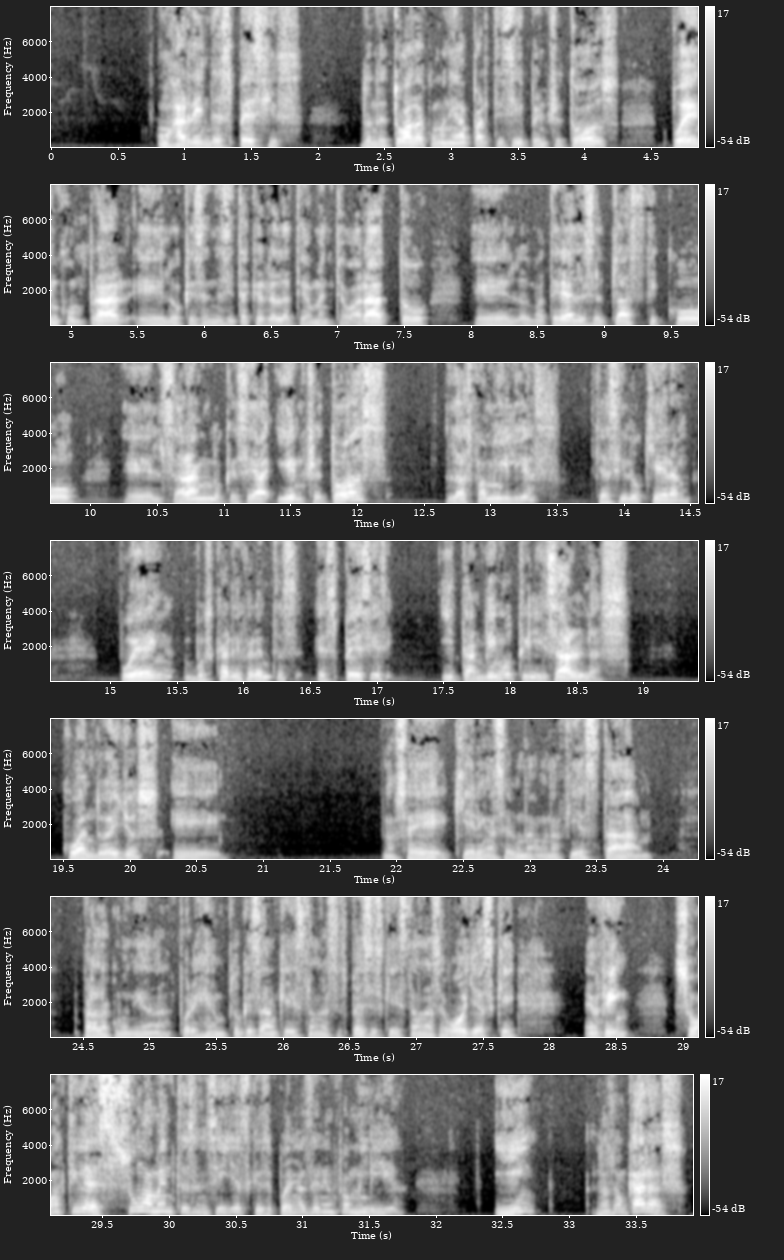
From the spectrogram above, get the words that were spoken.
un jardín de especies, donde toda la comunidad participe. Entre todos pueden comprar eh, lo que se necesita, que es relativamente barato, eh, los materiales, el plástico, el sarán, lo que sea, y entre todas las familias que así lo quieran, pueden buscar diferentes especies y también utilizarlas cuando ellos, eh, no sé, quieren hacer una, una fiesta para la comunidad, por ejemplo, que saben que ahí están las especies, que ahí están las cebollas, que, en fin, son actividades sumamente sencillas que se pueden hacer en familia y no son caras.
